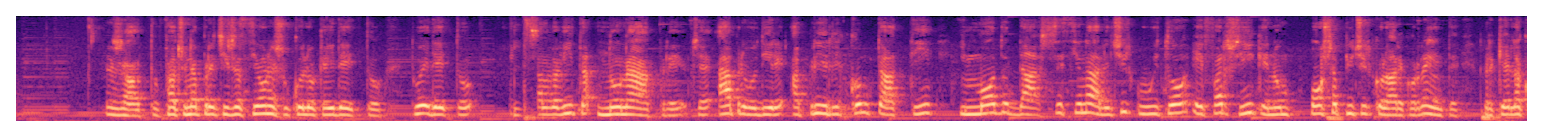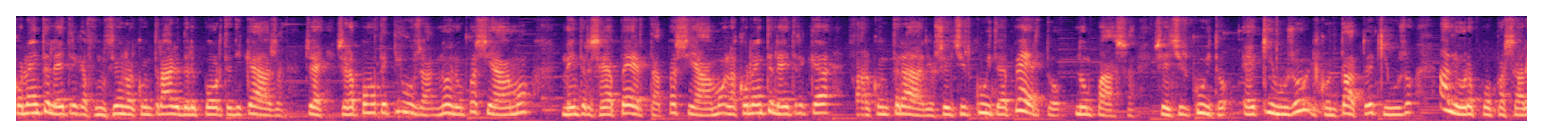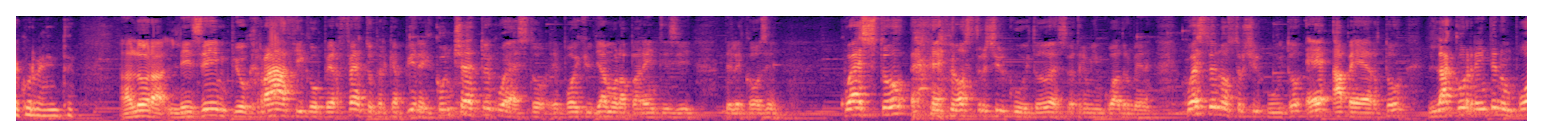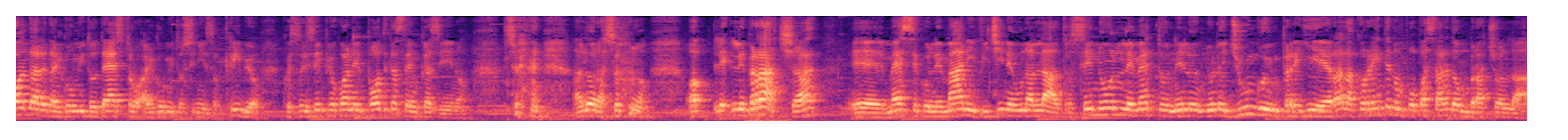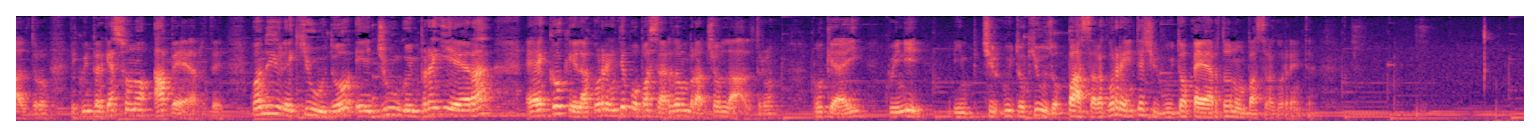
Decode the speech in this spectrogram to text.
Esatto, faccio una precisazione su quello che hai detto. Tu hai detto il salvavita non apre, cioè apre vuol dire aprire i contatti in modo da sezionare il circuito e far sì che non possa più circolare corrente, perché la corrente elettrica funziona al contrario delle porte di casa, cioè se la porta è chiusa noi non passiamo, mentre se è aperta passiamo, la corrente elettrica fa il contrario, se il circuito è aperto non passa, se il circuito è chiuso, il contatto è chiuso, allora può passare corrente. Allora, l'esempio grafico perfetto per capire il concetto è questo, e poi chiudiamo la parentesi delle cose questo è il nostro circuito, adesso mi inquadro bene. Questo è il nostro circuito, è aperto, la corrente non può andare dal gomito destro al gomito sinistro. Cribio, questo esempio qua nel podcast è un casino. Cioè, allora sono oh, le, le, braccia eh, messe con le mani vicine una all'altra, se non le metto, nello, non le giungo in preghiera, la corrente non può passare da un braccio all'altro. E quindi perché sono aperte. Quando io le chiudo e giungo in preghiera, ecco che la corrente può passare da un braccio all'altro ok? Quindi in circuito chiuso passa la corrente, circuito aperto non passa la corrente.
